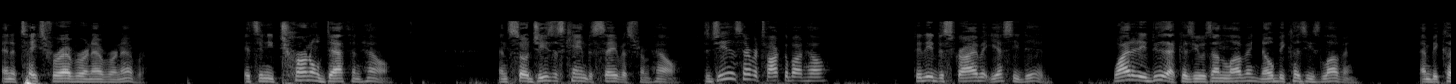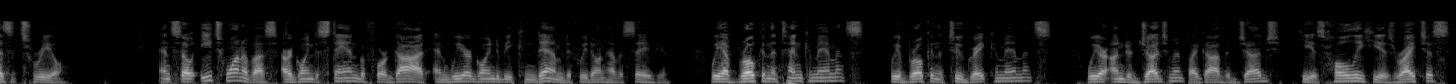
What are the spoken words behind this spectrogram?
And it takes forever and ever and ever. It's an eternal death in hell. And so Jesus came to save us from hell. Did Jesus ever talk about hell? Did he describe it? Yes, he did. Why did he do that? Because he was unloving? No, because he's loving. And because it's real. And so each one of us are going to stand before God and we are going to be condemned if we don't have a Savior. We have broken the Ten Commandments. We have broken the two great commandments. We are under judgment by God the judge. He is holy. He is righteous.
